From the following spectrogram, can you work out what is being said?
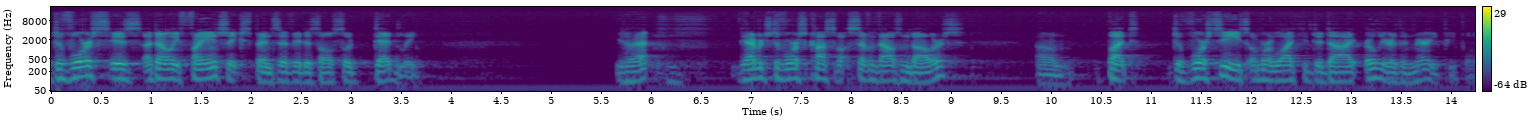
A divorce is not only financially expensive, it is also deadly. You know that? The average divorce costs about $7,000, um, but divorcees are more likely to die earlier than married people.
